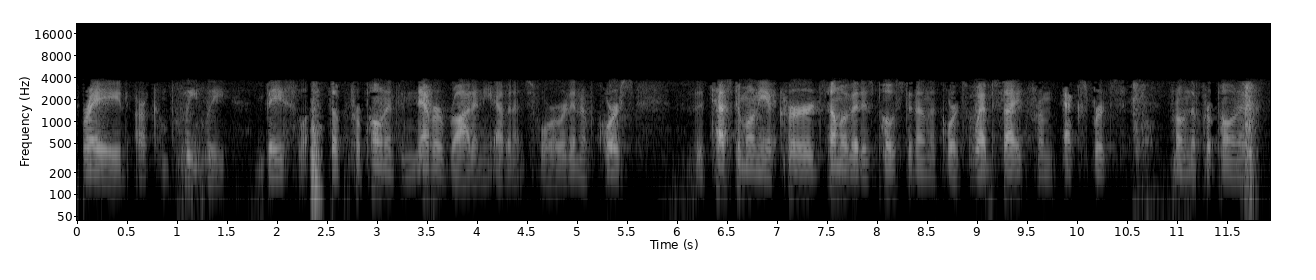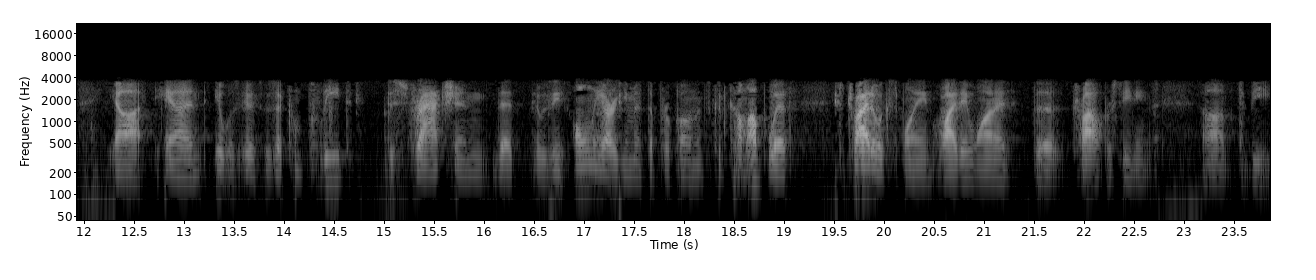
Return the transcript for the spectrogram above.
afraid are completely baseless. The proponents never brought any evidence forward, and of course, the testimony occurred. Some of it is posted on the court's website from experts from the proponents, uh, and it was it was a complete distraction that it was the only argument the proponents could come up with to try to explain why they wanted the trial proceedings um, to be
